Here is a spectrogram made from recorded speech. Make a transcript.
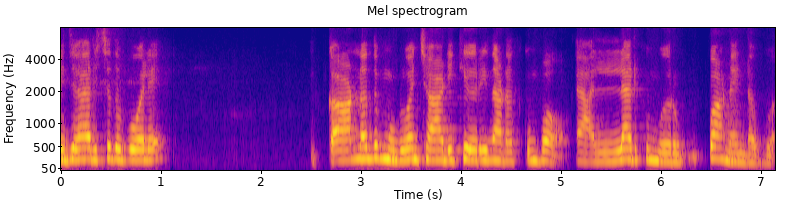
വിചാരിച്ചതുപോലെ കാണുന്നത് മുഴുവൻ ചാടി കയറി നടക്കുമ്പോൾ എല്ലാവർക്കും വെറുപ്പാണ് ഉണ്ടാവുക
